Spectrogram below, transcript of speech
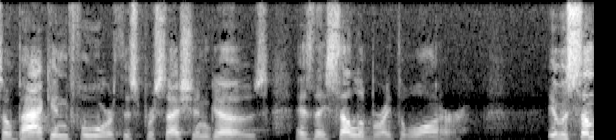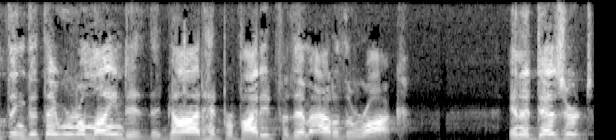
So back and forth this procession goes as they celebrate the water. It was something that they were reminded that God had provided for them out of the rock in a desert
